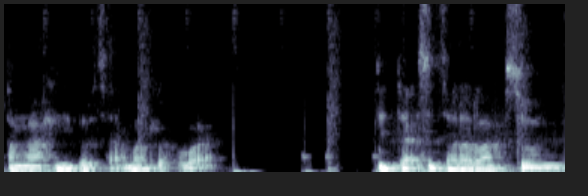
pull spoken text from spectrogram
tengahi bersama bahwa tidak secara langsung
